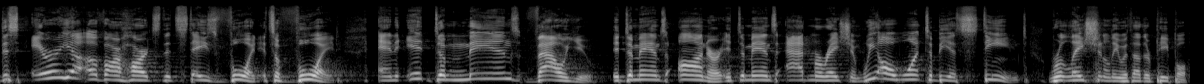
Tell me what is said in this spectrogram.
this area of our hearts that stays void. It's a void, and it demands value. It demands honor. It demands admiration. We all want to be esteemed relationally with other people.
